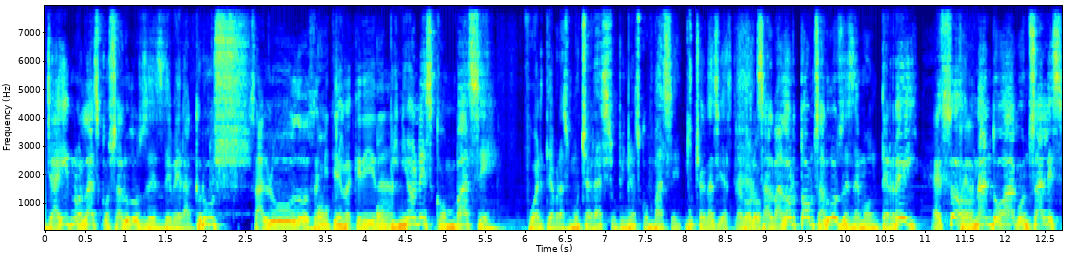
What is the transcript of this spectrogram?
Jair Nolasco, saludos desde Veracruz. Saludos en mi tierra querida. Opiniones con base. Fuerte abrazo. Muchas gracias. Opiniones con base. Muchas gracias. Salvador Tom, saludos desde Monterrey. Eso. Fernando A. González,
